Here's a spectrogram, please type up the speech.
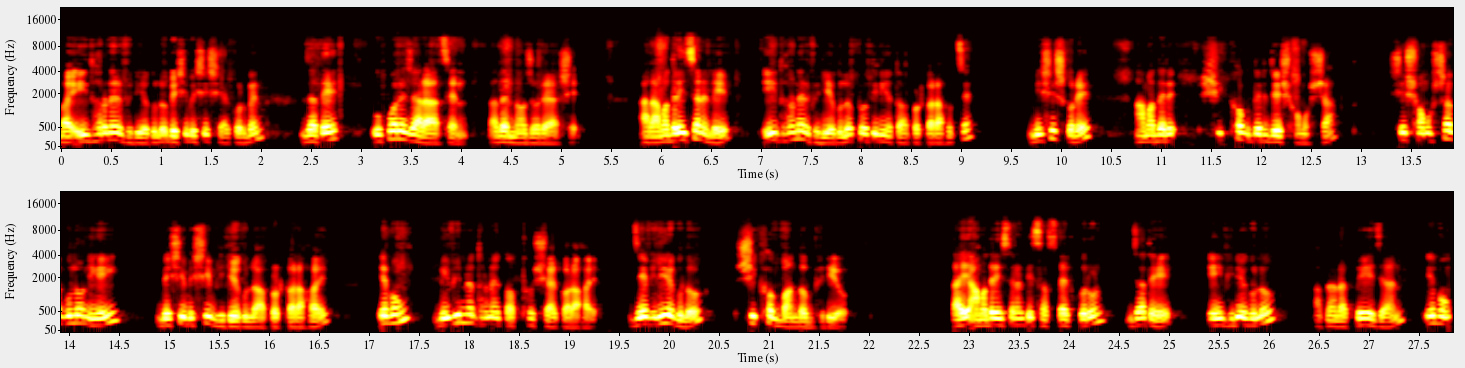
বা এই ধরনের ভিডিওগুলো বেশি বেশি শেয়ার করবেন যাতে উপরে যারা আছেন তাদের নজরে আসে। আর আমাদের এই চ্যানেলে এই ধরনের ভিডিওগুলো প্রতিনিয়ত আপলোড করা হচ্ছে। বিশেষ করে আমাদের শিক্ষকদের যে সমস্যা, সে সমস্যাগুলো নিয়েই বেশি বেশি ভিডিওগুলো আপলোড করা হয় এবং বিভিন্ন ধরনের তথ্য শেয়ার করা হয়। যে ভিডিওগুলো শিক্ষক বান্ধব ভিডিও। তাই আমাদের এই চ্যানেলটি সাবস্ক্রাইব করুন যাতে এই ভিডিওগুলো আপনারা পেয়ে যান এবং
